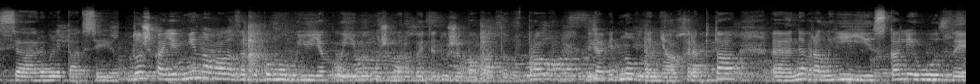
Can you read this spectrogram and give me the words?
займатися реабілітацією. Дошка Євмінова, за допомогою якої ми можемо робити дуже багато вправ для відновлення хребта, е, невралгії, скаліози,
